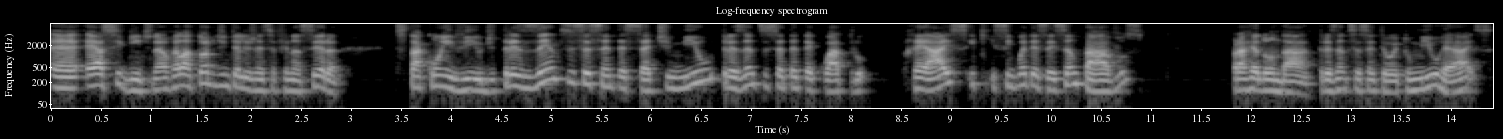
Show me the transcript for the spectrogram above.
é, é, a seguinte: né? o relatório de inteligência financeira destacou o envio de 367.374 reais e 56 centavos para arredondar 368 mil reais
